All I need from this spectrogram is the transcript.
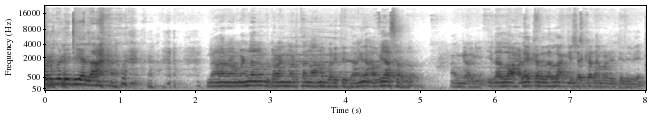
ಗುರುಗಳಿದೆಯಲ್ಲ ನಾನು ಮಣ್ಣನ್ನು ಡ್ರಾಯಿಂಗ್ ಮಾಡ್ತಾ ನಾನು ಬರಿತಿದ್ದೆ. ಹಂಗೆ ಹವ್ಯಾಸ ಅದು. ಹಂಗಾಗಿ ಇದೆಲ್ಲ ಹಳೆ ಕಾಲದೆಲ್ಲ ಹಂಗೆ ಶೇಖರಣೆ ಮಾಡಿಟ್ಟಿದ್ದೀವಿ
